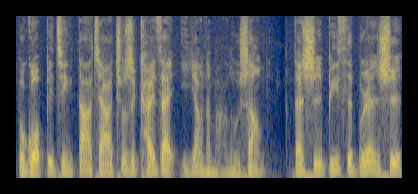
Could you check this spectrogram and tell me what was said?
不过毕竟大家就是开在一样的马路上，但是彼此不认识，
